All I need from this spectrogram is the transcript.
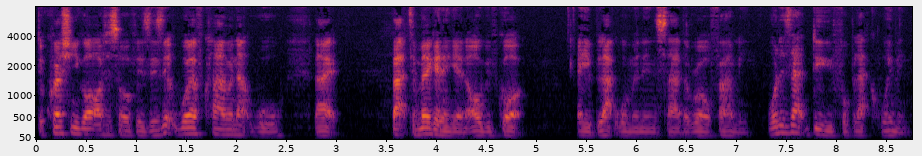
the question you got to ask yourself is: Is it worth climbing that wall? Like, back to Meghan again. Oh, we've got a black woman inside the royal family. What does that do for black women?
